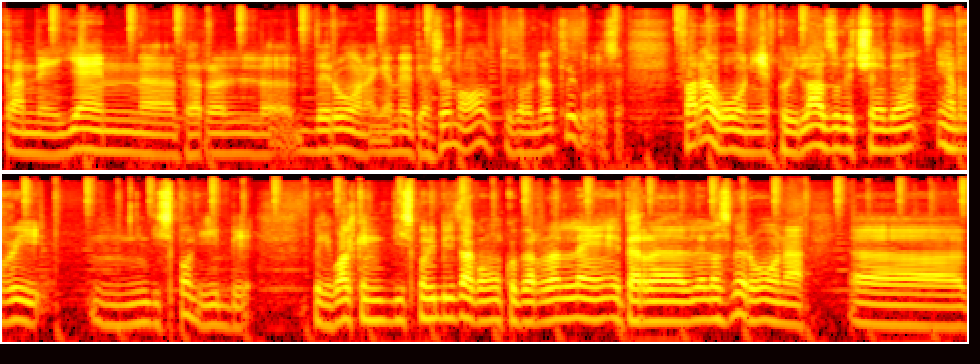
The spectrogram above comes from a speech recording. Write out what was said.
tranne Yen per il Verona che a me piace molto, tra le altre cose, Faraoni e poi Lazovic ed Henry mh, indisponibili quindi qualche indisponibilità comunque per, le, per l'Elas Verona eh,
